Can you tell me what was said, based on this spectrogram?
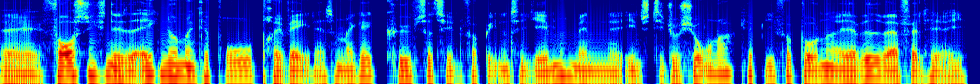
Øh, forskningsnettet er ikke noget, man kan bruge privat, altså man kan ikke købe sig til en forbindelse hjemme, men øh, institutioner kan blive forbundet, og jeg ved i hvert fald her i,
